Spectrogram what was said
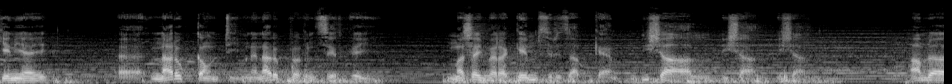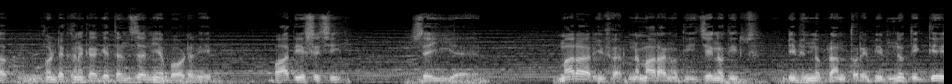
কেনিয়ায় নারক কাউন্টি মানে নারক প্রভিন্সের এই Masai Mara games reserve camp, বিশাল বিশাল বিশাল। আমরা ঘন্টাখানেক আগে তানজানিয়া বর্ডারে পা দিয়ে এসেছি। সেই মারা রিভার না মারা নদী, যে নদীর বিভিন্ন প্রান্তরে, বিভিন্ন দিক দিয়ে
